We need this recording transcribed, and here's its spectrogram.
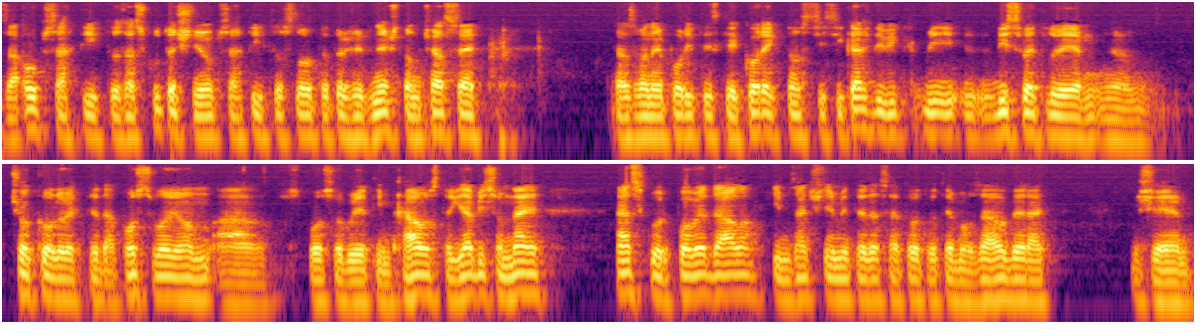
za obsah týchto, za skutočný obsah týchto slov, pretože v dnešnom čase tzv. politickej korektnosti si každý vysvetľuje um, čokoľvek teda po svojom a spôsobuje tým chaos. Tak ja by som naj, najskôr povedal, kým začneme teda sa touto témou zaoberať, že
